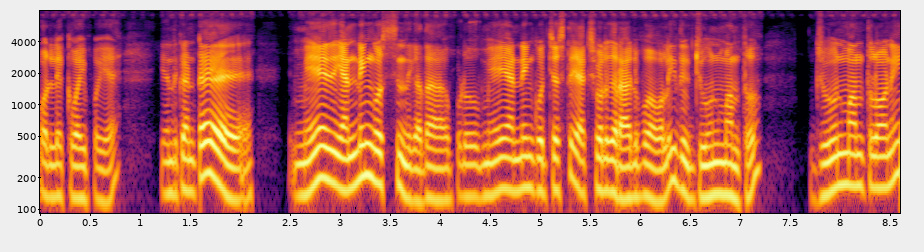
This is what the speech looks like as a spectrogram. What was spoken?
పొల్లు ఎక్కువైపోయాయి. ఎందుకంటే మే ఎండింగ్ వస్తుంది కదా! ఇప్పుడు మే ఎండింగ్‌కొచ్చేస్తే యాక్చువల్‌గా రాలిపోవాలి. ఇది జూన్ మంత్. జూన్ మంత్‌లోని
